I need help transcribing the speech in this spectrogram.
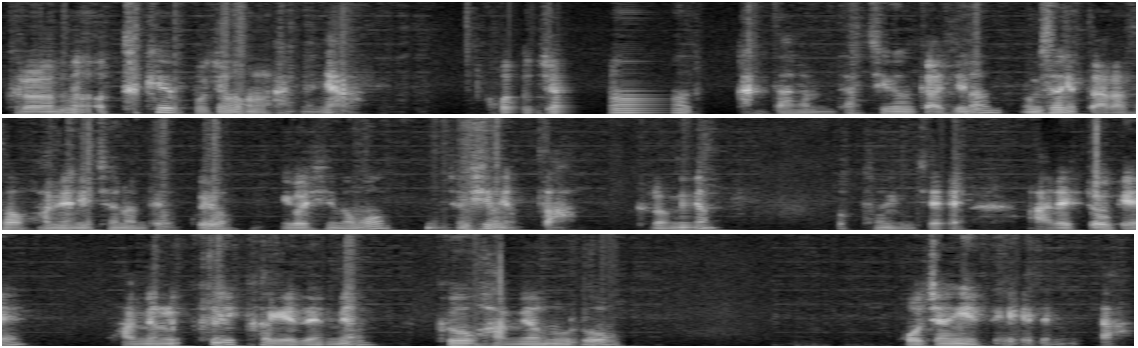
그러면 어떻게 고정을 하느냐? 고정은 간단합니다. 지금까지는 음성에 따라서 화면이 전환되었고요. 이것이 너무 정신이 없다. 그러면 보통 이제 아래쪽에 화면을 클릭하게 되면 그 화면으로 고정이 되게 됩니다.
